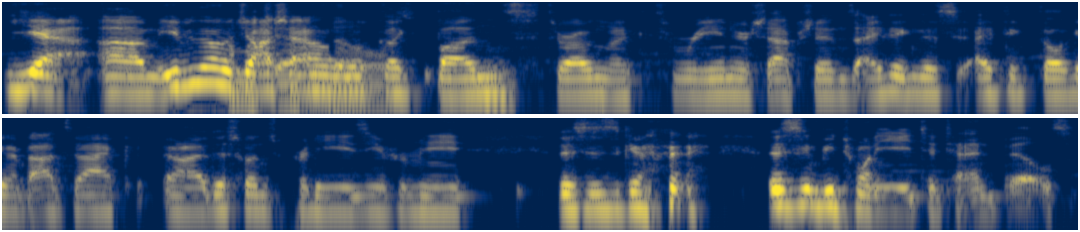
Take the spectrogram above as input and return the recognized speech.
Yeah, um, even though Josh you have the Allen looked like buns throwing like three interceptions, I think this. I think they'll get a bounce back. Uh, this one's pretty easy for me. This is gonna. This is gonna be 28 to 10 Bills.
